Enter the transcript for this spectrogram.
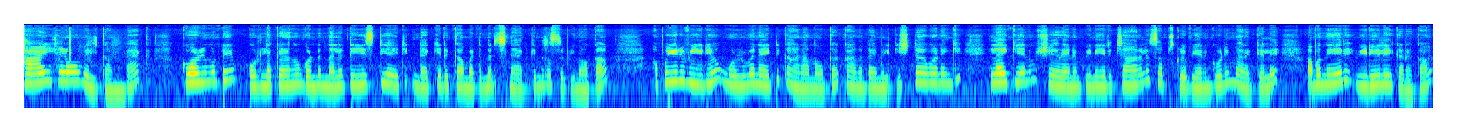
Hi hello welcome back കോഴിമുട്ടയും ഉരുളക്കിഴങ്ങും കൊണ്ട് നല്ല ടേസ്റ്റി ആയിട്ട് ഉണ്ടാക്കിയെടുക്കാൻ പറ്റുന്ന ഒരു സ്നാക്കിന്റെ റെസിപ്പി നോക്കാം. അപ്പോൾ ഈ ഒരു വീഡിയോ മുഴുവനായിട്ട് കാണാൻ നോക്കുക. കാണുന്ന ടൈമിൽ ഇഷ്ടമാവുകയാണെങ്കിൽ ലൈക്ക് ചെയ്യാനും ഷെയർ ചെയ്യാനും പിന്നെ ഈ ഒരു ചാനൽ സബ്സ്ക്രൈബ് ചെയ്യാനും കൂടി മറക്കല്ലേ? അപ്പോൾ നേരെ വീഡിയോയിലേക്ക് കിടക്കാം.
